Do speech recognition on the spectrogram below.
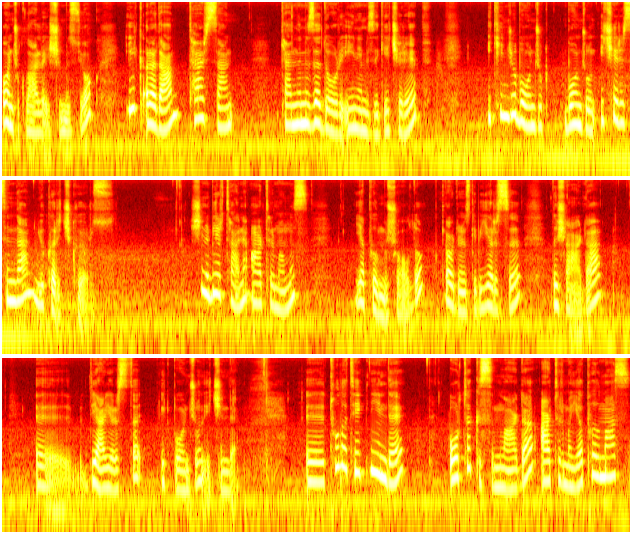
Boncuklarla işimiz yok. İlk aradan tersen kendimize doğru iğnemizi geçirip ikinci boncuk boncuğun içerisinden yukarı çıkıyoruz. Şimdi bir tane artırmamız yapılmış oldu. Gördüğünüz gibi yarısı dışarıda, e, diğer yarısı da ilk boncuğun içinde. E, tula tekniğinde orta kısımlarda artırma yapılmaz.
